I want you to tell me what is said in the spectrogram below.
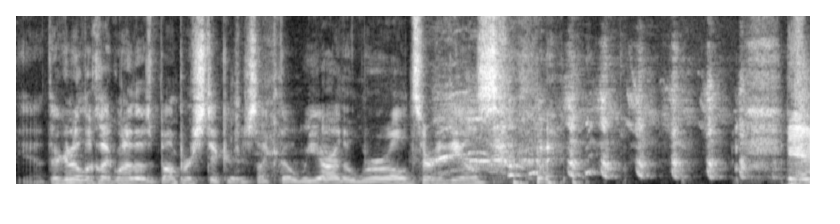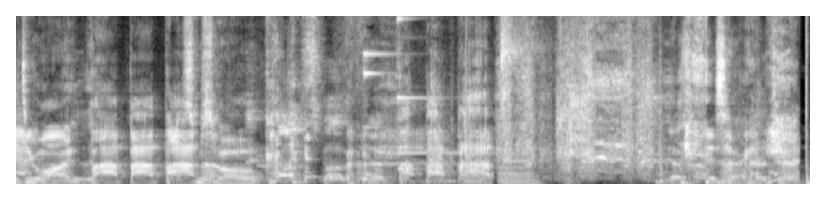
Yeah, they're gonna look like one of those bumper stickers, like the "We Are the World" sort of deals. Yeah. Two on. Pop, pop, pop, smoke. smoke. Pop smoke. pop, pop, pop. Sorry. That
